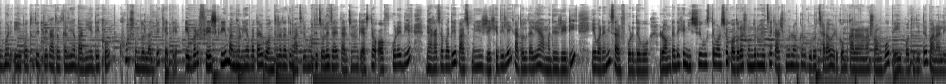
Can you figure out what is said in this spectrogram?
একবার এই পদ্ধতিতে কাতল কালিয়া বানিয়ে দেখো, খুব সুন্দর লাগবে খেতে। এবার ফ্রেশ ক্রিম আর ধনিয়া পাতার গন্ধটা যাতে মাছের মধ্যে চলে যায়, তার জন্য গ্যাসটা অফ করে দিয়ে ঢাকা চাপা দিয়ে পাঁচ মিনিট রেখে দিলেই কাতল কালিয়া আমাদের রেডি এবার আমি সার্ভ করে দেবো। রঙটা দেখে নিশ্চয়ই বুঝতে পারছ কতটা সুন্দর হয়েছে। কাশ্মীর লঙ্কার গুঁড়ো ছাড়াও এরকম কালার আনা সম্ভব এই পদ্ধতিতে বানালে।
